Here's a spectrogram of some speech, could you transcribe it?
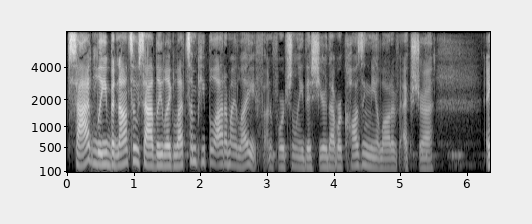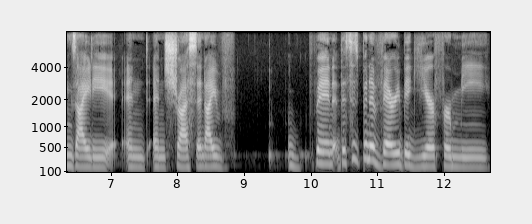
sadly, but not so sadly, like let some people out of my life, unfortunately, this year that were causing me a lot of extra anxiety and and stress. And I've been this has been a very big year for me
